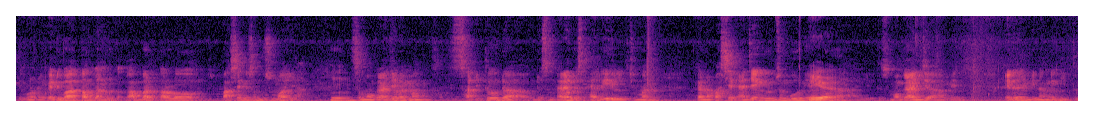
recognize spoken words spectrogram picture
di Pulau Riau. kayak di Batam kan kabar kalau pasiennya sembuh semua ya. Hmm. semoga aja memang saat itu udah udah sebenarnya udah steril. Cuman karena pasiennya aja yang belum sembuh nih. Iya. nah, gitu. Semoga aja. Amin ya dari Pinang ini gitu.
